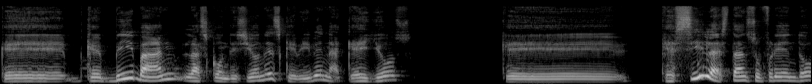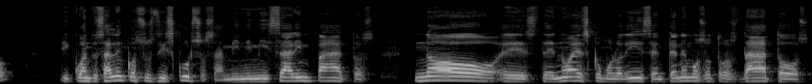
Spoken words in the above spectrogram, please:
que, que vivan las condiciones que viven aquellos que, que sí la están sufriendo y cuando salen con sus discursos a minimizar impactos, no, este, no es como lo dicen, tenemos otros datos,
